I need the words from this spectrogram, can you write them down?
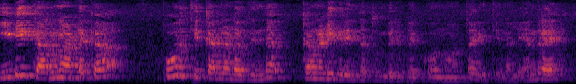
ಇಡೀ ಕರ್ನಾಟಕ ಪೂರ್ತಿ ಕನ್ನಡದಿಂದ, ಕನ್ನಡಿಗರಿಂದ ತುಂಬಿರಬೇಕು ಅನ್ನುವಂಥ ರೀತಿಯಲ್ಲಿ. ಅಂದ್ರೆ,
